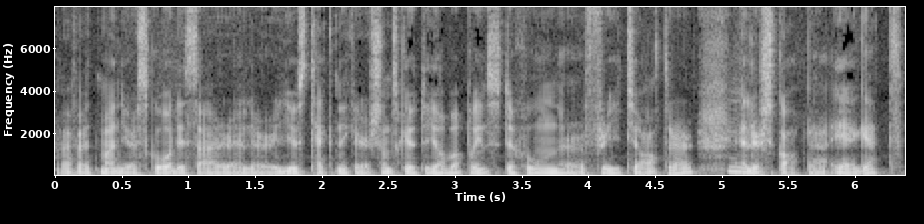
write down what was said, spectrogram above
För att man gör skådisar eller ljustekniker som ska ut och jobba på institutioner och friteatrar. Eller skapa eget.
